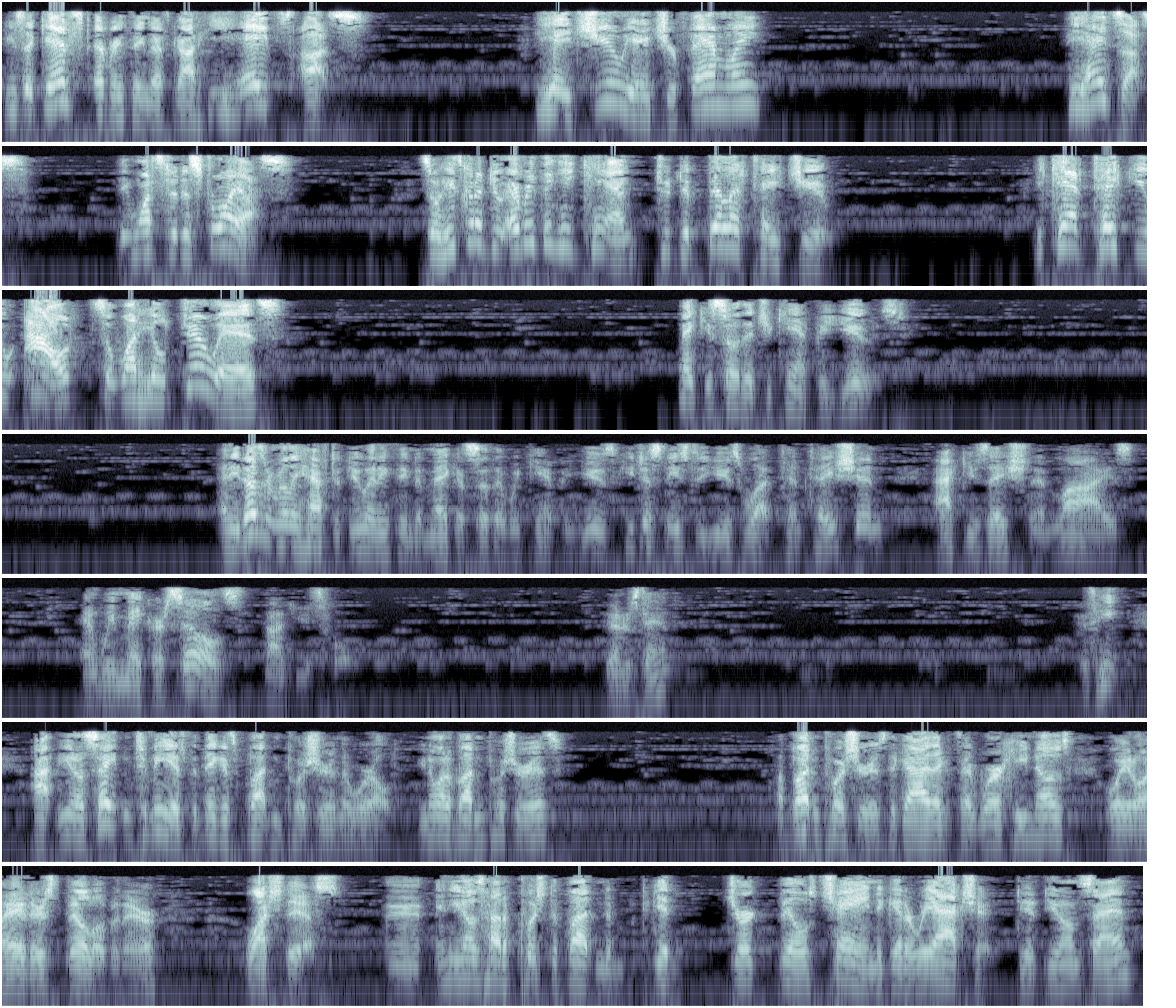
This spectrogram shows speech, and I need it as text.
He's against everything that's God. He hates us. He hates you. He hates your family. He hates us. He wants to destroy us. So he's going to do everything he can to debilitate you. He can't take you out, so what he'll do is make you so that you can't be used. And he doesn't really have to do anything to make us so that we can't be used. He just needs to use what? Temptation, accusation, and lies, and we make ourselves not useful. You understand? Because he, I, you know, Satan to me is the biggest button pusher in the world. You know what a button pusher is? A button pusher is the guy that's at work. He knows, well, you know, hey, there's Bill over there. Watch this. Mm, and he knows how to push the button to, to get jerk Bill's chain to get a reaction. Do you, do you know what I'm saying?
